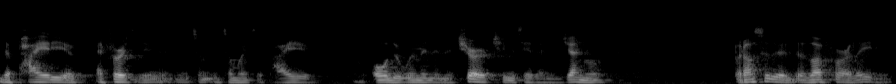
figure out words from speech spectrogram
the piety of, at first, in some, in some ways, the piety of older women in the church. He would say that in general, but also the, the love for Our Lady.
